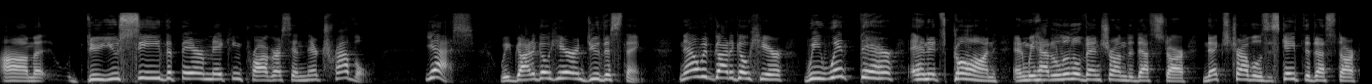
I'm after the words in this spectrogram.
Um, do you see that they are making progress in their travel? Yes, we've got to go here and do this thing. Now we've got to go here. We went there and it's gone, and we had a little venture on the Death Star. Next travel is escape the Death Star.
